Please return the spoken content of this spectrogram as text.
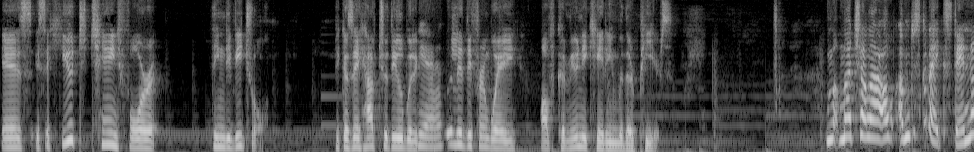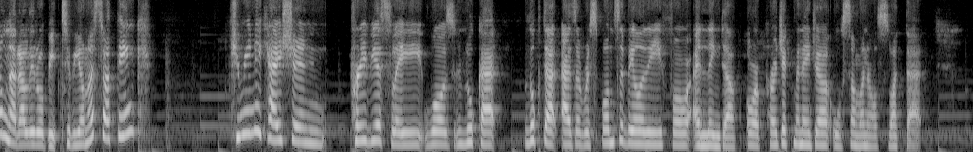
is is a huge change for the individual because they have to deal with a Yeah. completely different way of communicating with their peers. M- Marcelo, I'm just going to extend on that a little bit, to be honest. I think communication previously was look at looked at as a responsibility for a leader or a project manager or someone else like that.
